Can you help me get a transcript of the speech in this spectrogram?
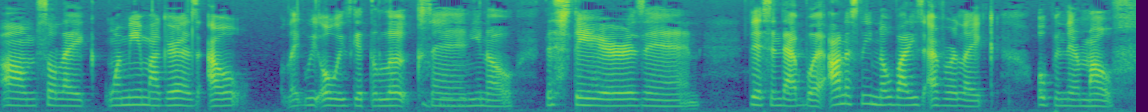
Um so like when me and my girl is out like we always get the looks and you know the stares and this and that. But honestly nobody's ever like opened their mouth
